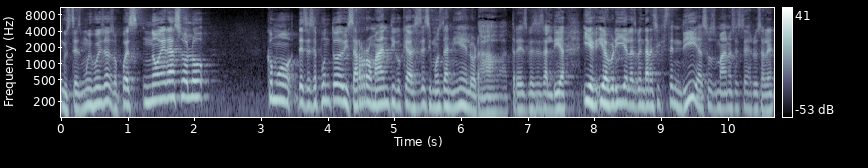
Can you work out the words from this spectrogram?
usted es muy juicioso. Pues no era solo como desde ese punto de vista romántico que a veces decimos, Daniel oraba tres veces al día y, abría las ventanas y extendía sus manos hacia Jerusalén.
